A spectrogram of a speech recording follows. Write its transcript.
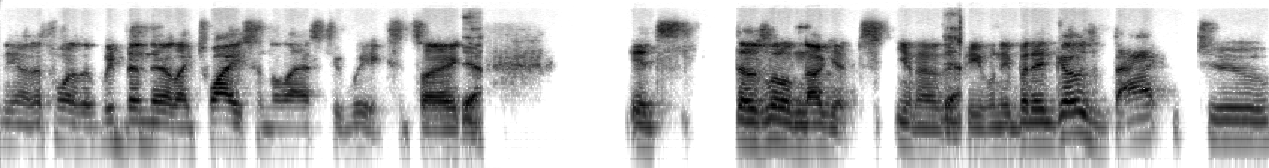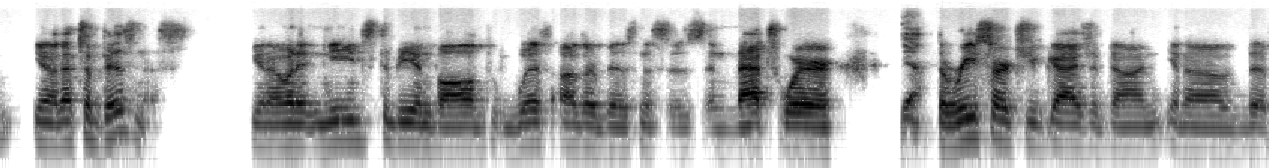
you know that's one of the we've been there like twice in the last two weeks. It's like yeah, it's those little nuggets, you know, that yeah. people need. But it goes back to, you know, that's a business, you know, and it needs to be involved with other businesses. And that's where yeah, the research you guys have done, you know, the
